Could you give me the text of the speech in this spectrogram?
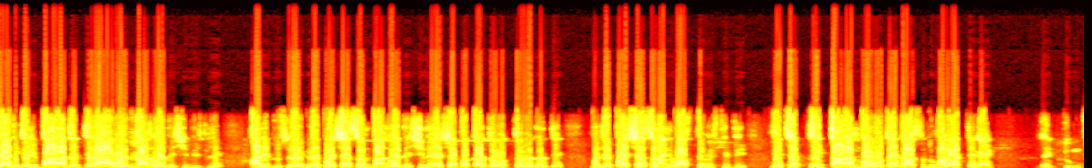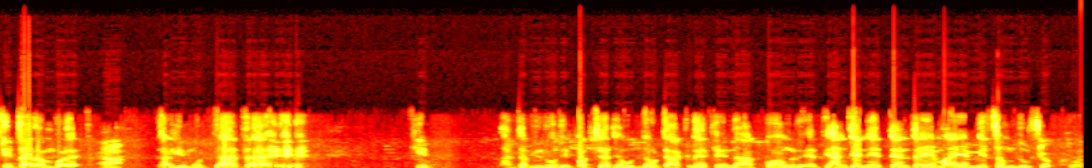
त्या ठिकाणी बारा ते तेरा अवैध बांगलादेशी दिसले आणि दुसरीकडे प्रशासन बांगलादेशीने अशा प्रकारचं वक्तव्य करते. म्हणजे प्रशासन आणि वास्तविक स्थिती याच्यात काही तारांबळ होत आहे का असं तुम्हाला वाटते काय? नाही तुमची तारांबळ आहे. कारण की मुद्दा असा आहे की आता विरोधी पक्षाचे उद्धव ठाकरे सेना काँग्रेस यांच्या नेत्यांचा एम आय एम मी समजू शकतो.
